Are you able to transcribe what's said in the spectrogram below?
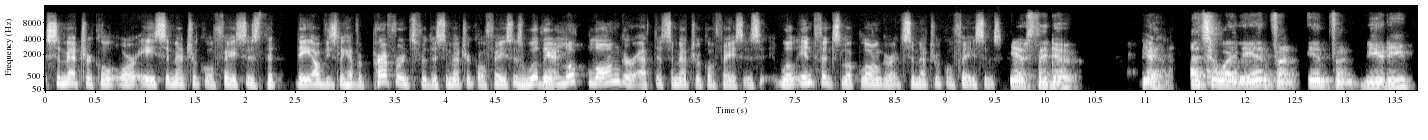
symmetrical or asymmetrical faces that they obviously have a preference for the symmetrical faces? Will they yeah. look longer at the symmetrical faces? Will infants look longer at symmetrical faces? Yes they do. Yeah and, that's the way the infant infant beauty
